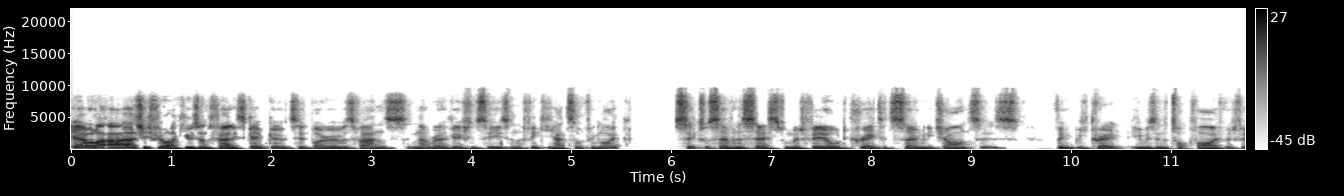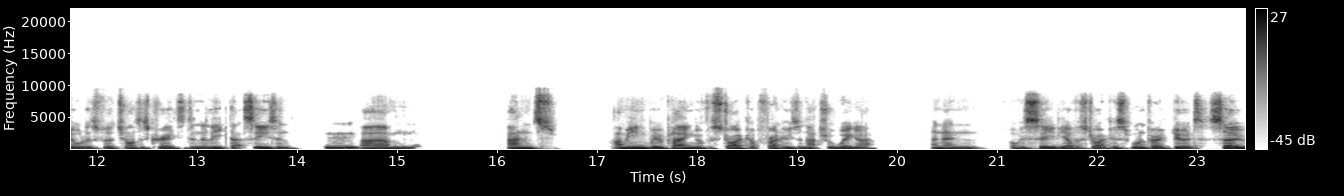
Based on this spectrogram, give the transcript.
Yeah, well, I actually feel like he was unfairly scapegoated by Rovers fans in that relegation season. I think he had something like six or seven assists from midfield, created so many chances I think he created he was in the top five midfielders for chances created in the league that season. Mm. Um, and I mean, we were playing with a striker up front who's a natural winger, and then obviously the other strikers weren't very good. So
